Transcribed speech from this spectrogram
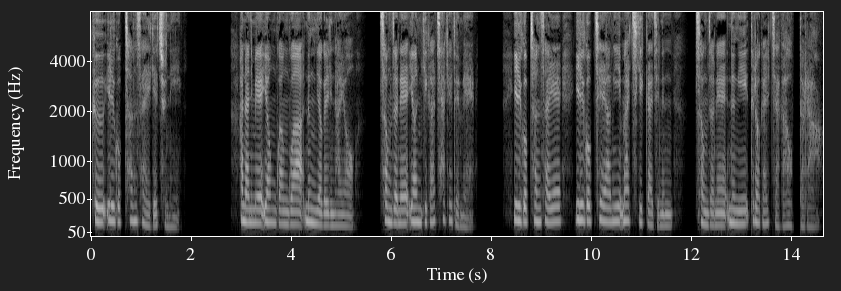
그 일곱 천사에게 주니 하나님의 영광과 능력을 인하여 성전에 연기가 차게 되매 일곱 천사의 일곱 재앙이 마치기까지는 성전에 능히 들어갈 자가 없더라.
